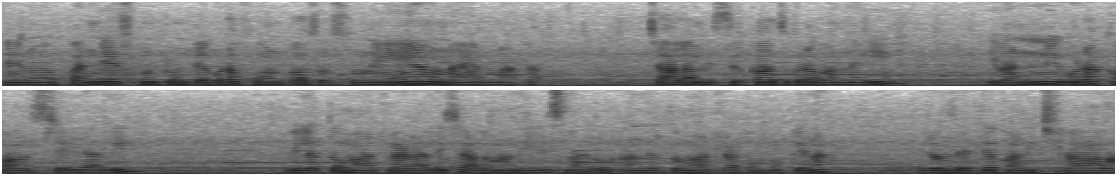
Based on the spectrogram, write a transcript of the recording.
నేను పని చేసుకుంటుంటే కూడా ఫోన్ కాల్స్ వస్తూనే ఉన్నాయన్నమాట. చాలా మిస్డ్ కాల్స్ కూడా ఉన్నాయి. ఇవన్నీ కూడా కాల్స్ చేయాలి. వీళ్ళతో మాట్లాడాలి. చాలామంది చేసినారు. అందరితో మాట్లాడదాం. ఓకేనా? ఈరోజు అయితే పని చాలా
